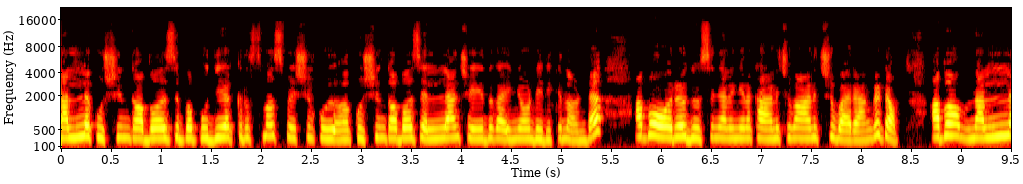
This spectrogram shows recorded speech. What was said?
നല്ല കുഷ്യൻ കവേഴ്സ് ഇപ്പൊ പുതിയ ക്രിസ്മസ് സ്പെഷ്യൽ കുഷ്യൻ കവേഴ്സ് എല്ലാം ചെയ്ത് കഴിഞ്ഞുകൊണ്ടിരിക്കുന്നുണ്ട് അപ്പോൾ ഓരോ ദിവസം ഞാൻ ഇങ്ങനെ കാണിച്ചു കാണിച്ചു വരാം കേട്ടോ. അപ്പോൾ നല്ല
